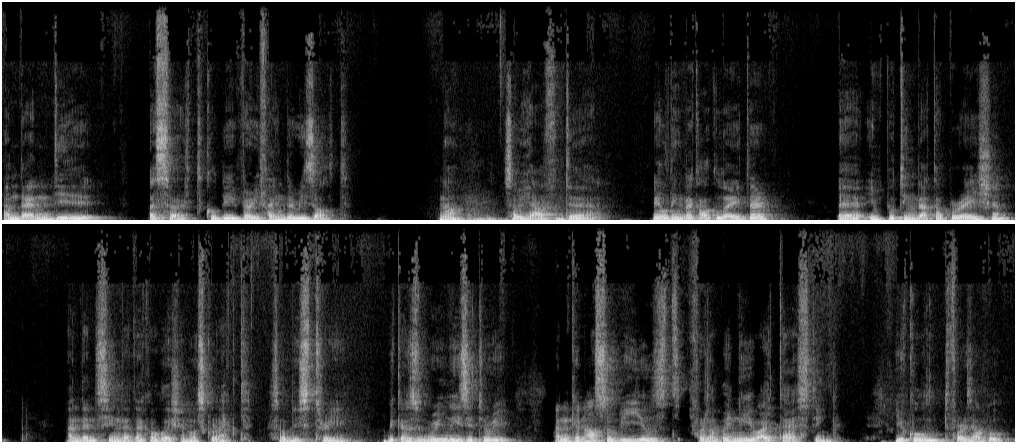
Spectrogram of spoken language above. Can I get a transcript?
And then the assert could be verifying the result. No, so we have the building the calculator, uh, inputting that operation, and then seeing that the calculation was correct. So these three becomes really easy to read, and can also be used, for example, in UI testing. You could, for example,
